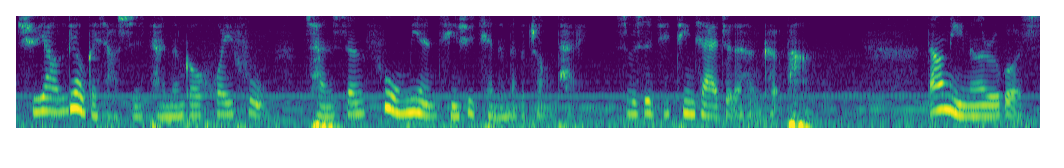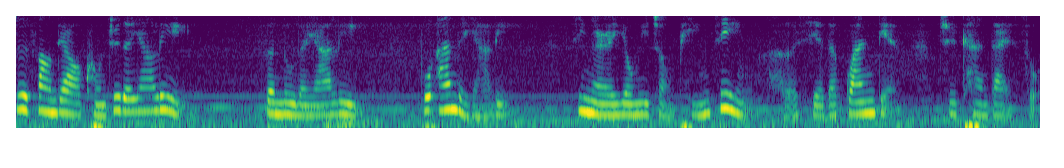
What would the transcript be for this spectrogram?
需要六个小时才能够恢复产生负面情绪前的那个状态，是不是听听起来觉得很可怕？当你呢，如果释放掉恐惧的压力、愤怒的压力、不安的压力，进而用一种平静和谐的观点去看待所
